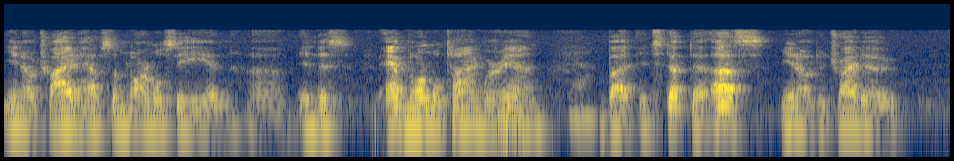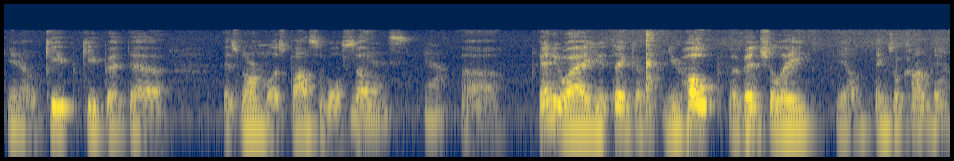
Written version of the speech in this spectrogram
you know try to have some normalcy and uh, in this abnormal time we're Yeah. in. Yeah. But it's up to us, you know, to try to, you know, keep keep it uh, as normal as possible. So Yes. Yeah. uh, anyway, you think of, you hope eventually, you know, things will calm down.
